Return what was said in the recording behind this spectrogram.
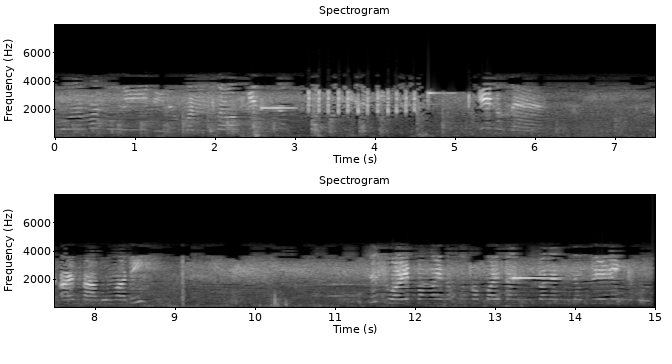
ko naman ulit. Naman sa akin. Innocent. Ay, bago nga di. Jesus, wari Panginoon ng kapalitan ka na naglilingkod.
